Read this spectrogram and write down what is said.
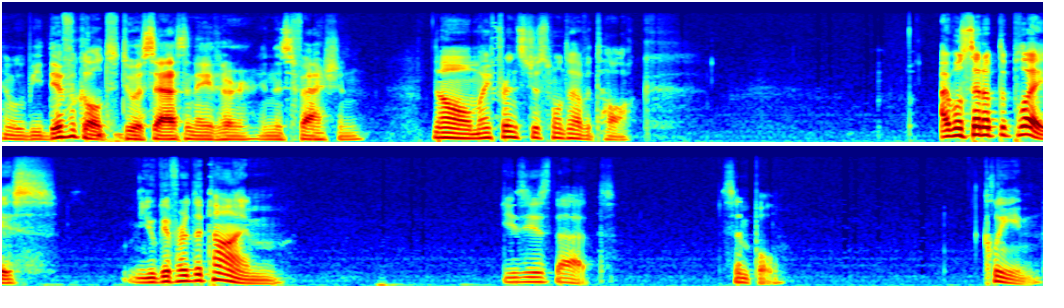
it would be difficult to assassinate her in this fashion. No, my friends just want to have a talk. I will set up the place. You give her the time. Easy as that. Simple. Clean.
